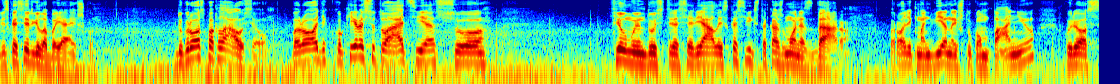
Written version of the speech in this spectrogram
viskas irgi labai aišku. Dukros paklausiau, parodyk, kokia yra situacija su filmų industrija, serialais, kas vyksta, ką žmonės daro. Parodyk man vieną iš tų kompanijų, kurios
